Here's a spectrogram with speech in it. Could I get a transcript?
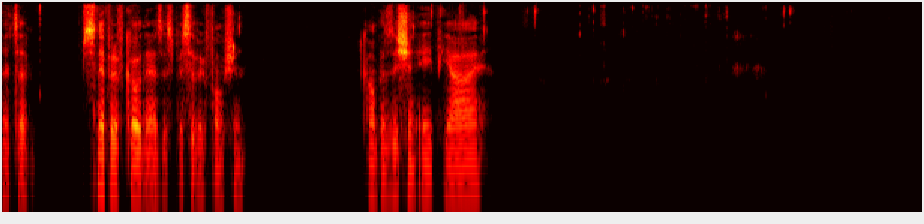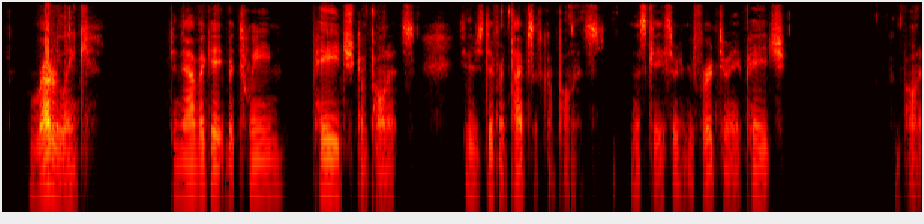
That's a snippet of code that has a specific function. Composition API. Router link to navigate between page components. See, there's different types of components. In this case, they're referred to a page component.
